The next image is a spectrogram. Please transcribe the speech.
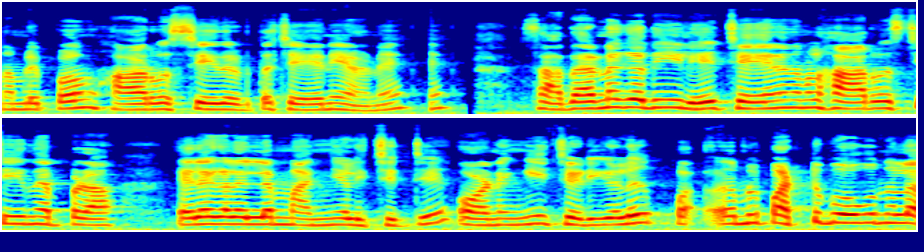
നമ്മളിപ്പം ഹാർവെസ്റ്റ് ചെയ്തെടുത്ത ചേനയാണ്. സാധാരണഗതിയിൽ ചേന നമ്മൾ ഹാർവെസ്റ്റ് ചെയ്യുന്ന എപ്പോഴാണ് ഇലകളെല്ലാം മഞ്ഞളിച്ചിട്ട് ഉണങ്ങി ചെടികൾ നമ്മൾ പട്ടുപോകുന്നുള്ള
